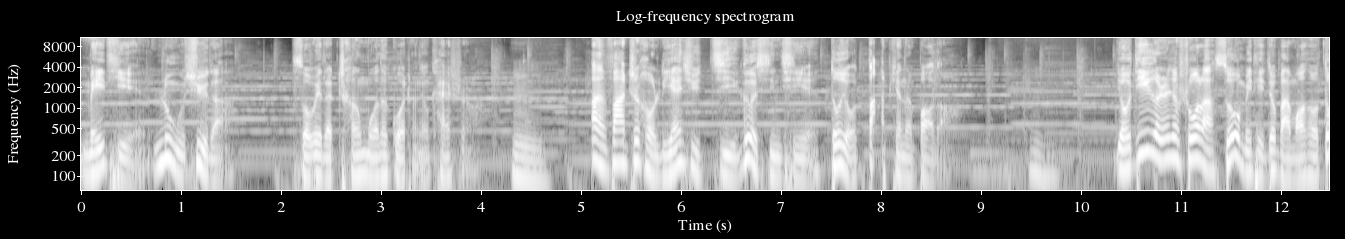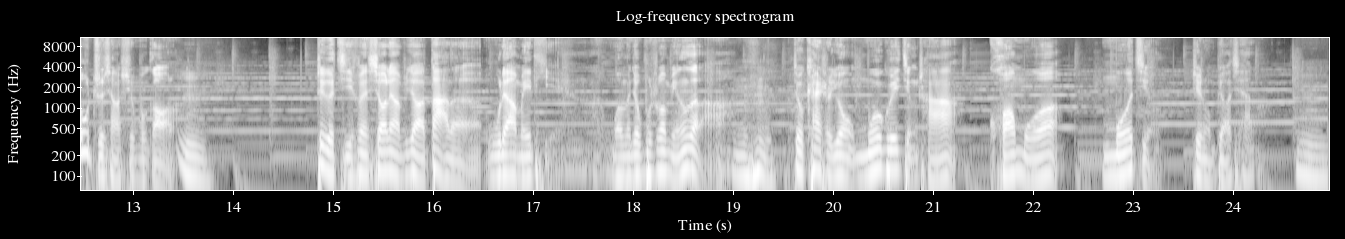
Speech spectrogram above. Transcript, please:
媒体陆续的所谓的成魔的过程就开始了。嗯案发之后，连续几个星期都有大片的报道。嗯有第一个人就说了，所有媒体就把矛头都指向徐步高了。嗯这个几份销量比较大的无良媒体，我们就不说名字了啊，嗯，就开始用“魔鬼警察”“狂魔”“魔警”这种标签了。嗯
